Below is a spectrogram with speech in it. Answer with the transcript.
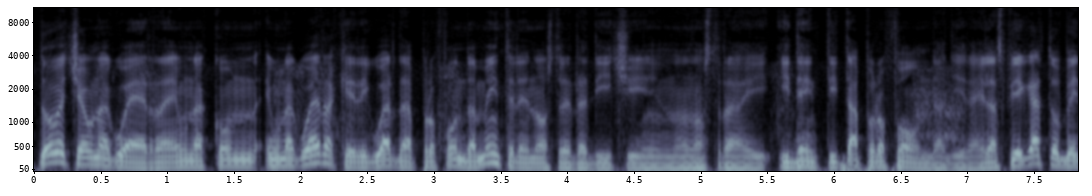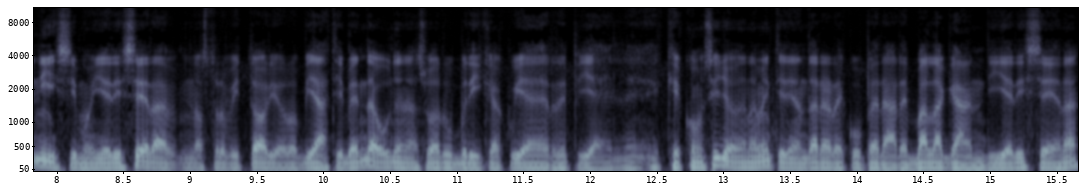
dove c'è una guerra, è una, con, è una, guerra che riguarda profondamente le nostre radici, la nostra identità profonda, direi. L'ha spiegato benissimo ieri sera il nostro Vittorio Robiati Bendaud nella sua rubrica qui a RPL, che consiglio veramente di andare a recuperare. Balagandi ieri sera.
